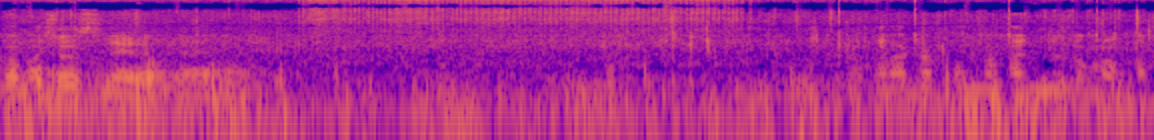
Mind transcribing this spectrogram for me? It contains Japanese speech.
な場所ですねでもね。なかなかこんな感じのところ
